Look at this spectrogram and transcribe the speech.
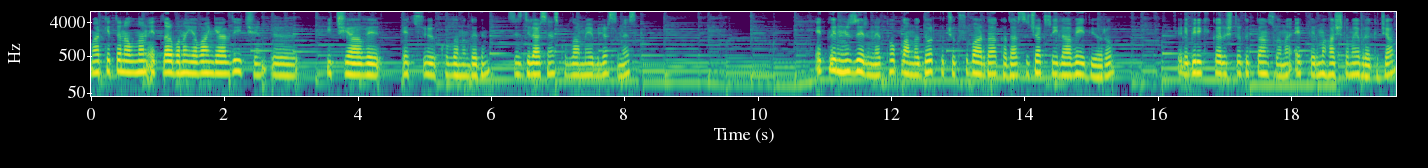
Marketten alınan etler bana yavan geldiği için e, iç yağ ve et suyu kullanın dedim. Siz dilerseniz kullanmayabilirsiniz. Etlerin üzerine toplamda 4,5 su bardağı kadar sıcak su ilave ediyorum. Şöyle 1-2 karıştırdıktan sonra etlerimi haşlamaya bırakacağım.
